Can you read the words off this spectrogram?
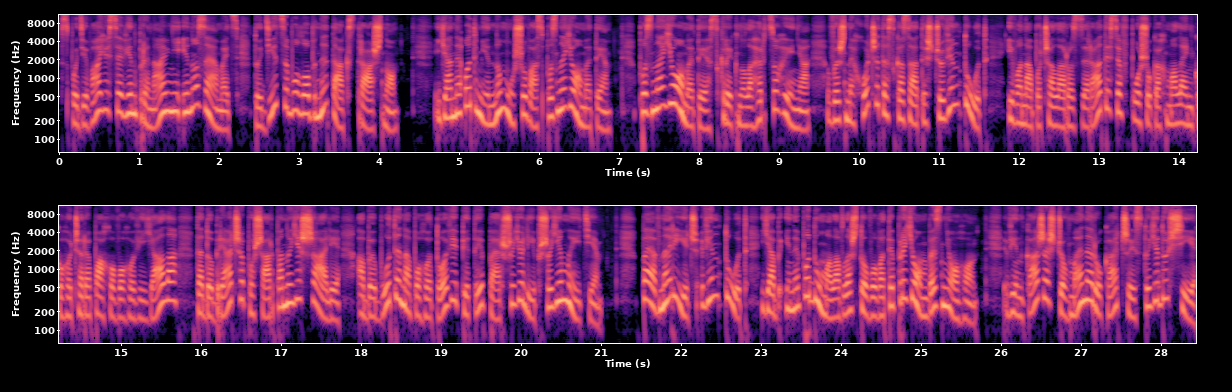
Сподіваюся, він принаймні іноземець, тоді це було б не так страшно. Я неодмінно мушу вас познайомити. Познайомити. скрикнула герцогиня. Ви ж не хочете сказати, що він тут? І вона почала роззиратися в пошуках маленького черепахового віяла та добряче пошарпаної шалі, аби бути на поготові піти першої ліпшої миті. Певна річ, він тут. Я б і не подумала влаштовувати прийом без нього. Він каже, що в мене рука чистої душі,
